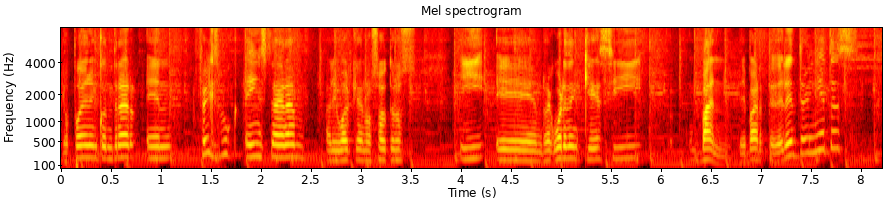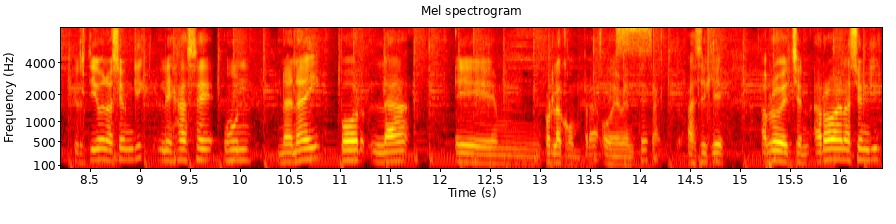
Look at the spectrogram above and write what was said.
Los pueden encontrar en Facebook e Instagram, al igual que a nosotros. Y eh, recuerden que si van de parte del Entre Viñetas, el tío Nación Geek les hace un nanay por la, eh, por la compra, obviamente. Exacto. Así que aprovechen, arroba Nación Geek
